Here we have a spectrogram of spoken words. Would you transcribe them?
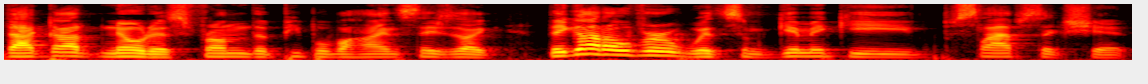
that got noticed from the people behind stage. Like they got over with some gimmicky slapstick shit,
